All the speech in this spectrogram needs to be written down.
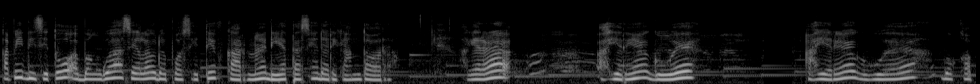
tapi di situ abang gue hasilnya udah positif karena dia tesnya dari kantor. Akhirnya akhirnya gue akhirnya gue bokap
